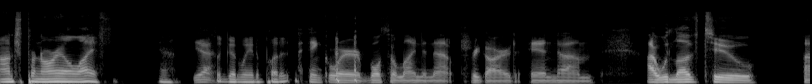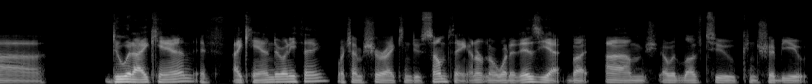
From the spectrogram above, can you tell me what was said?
entrepreneurial life. yeah, Yeah. That's a good way to put it. I think we're both aligned in that regard, and um, I would love to uh do what I can if I can do anything, which I'm sure I can do something. I don't know what it is yet, but um, I would love to contribute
